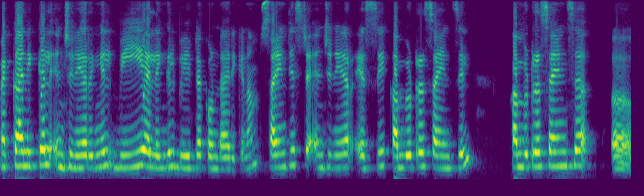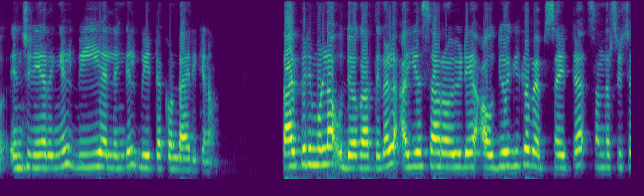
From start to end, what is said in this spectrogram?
മെക്കാനിക്കൽ എഞ്ചിനീയറിംഗിൽ ബി ഇ അല്ലെങ്കിൽ ബി ടെക് ഉണ്ടായിരിക്കണം. Scientist engineer S C computer സയൻസിൽ കമ്പ്യൂട്ടർ സയൻസ് എഞ്ചിനീയറിംഗിൽ ബി ഇ അല്ലെങ്കിൽ ബി ടെക് ഉണ്ടായിരിക്കണം. താല്പര്യമുള്ള ഉദ്യോഗാർത്ഥികൾ ഐ എസ് ആർ ഔദ്യോഗിക വെബ്സൈറ്റ് സന്ദർശിച്ച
